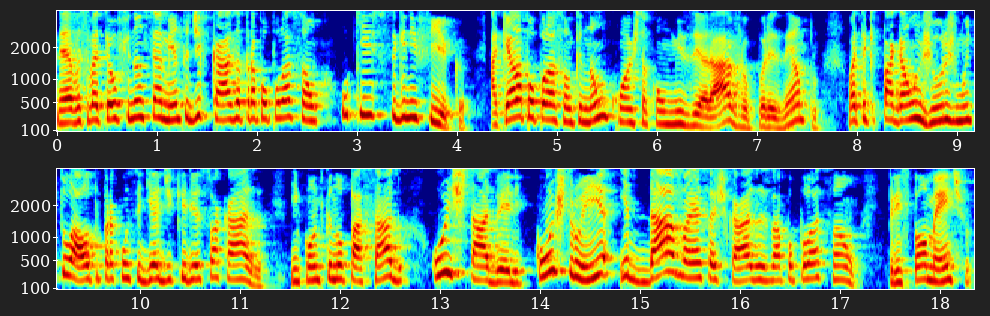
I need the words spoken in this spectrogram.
né? Você vai ter o financiamento de casa para a população. O que isso significa? Aquela população que não consta como miserável, por exemplo, vai ter que pagar uns juros muito altos para conseguir adquirir a sua casa, enquanto que no passado o Estado ele construía e dava essas casas à população, principalmente,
